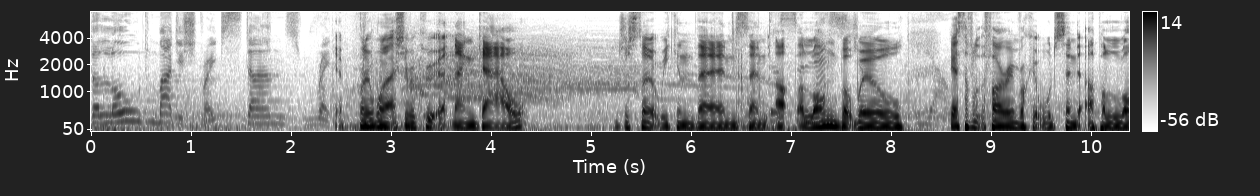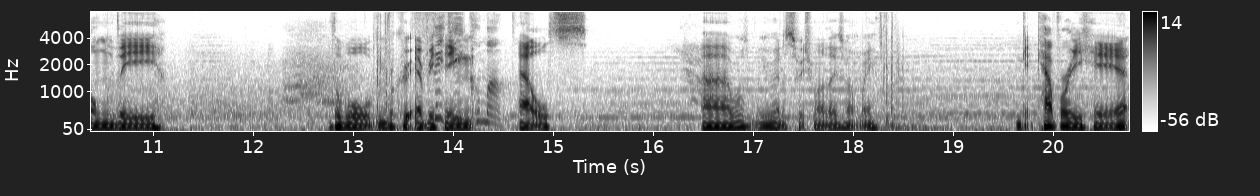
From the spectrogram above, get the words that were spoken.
The Lord Magistrate stands ready. Yeah, probably want to actually recruit at Nan-Gau, just so that we can then send The up along. But we'll get stuff like the fire rain rocket. We'll send it up along the the wall and recruit everything else. Uh, we were going to switch one of those, weren't we? And get cavalry here,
